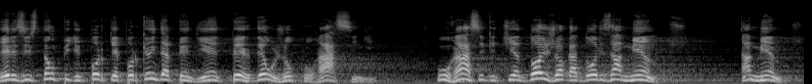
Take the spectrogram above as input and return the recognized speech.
Eles estão pedindo. Por quê? Porque o Independiente perdeu o jogo para o Racing. O Racing tinha dois jogadores a menos. A menos.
